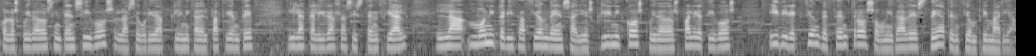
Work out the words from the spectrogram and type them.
con los cuidados intensivos, la seguridad clínica del paciente y la calidad asistencial, la monitorización de ensayos clínicos, cuidados paliativos y dirección de centros o unidades de atención primaria.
